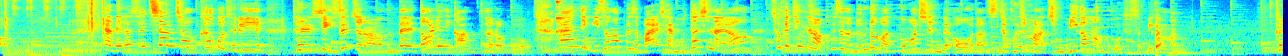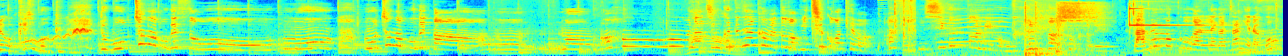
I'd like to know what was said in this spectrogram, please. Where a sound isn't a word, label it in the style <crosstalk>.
야 내가 술 취한 척하고 들이댈 수 있을 줄 알았는데 떨리니까 안 되더라고. 하연님 이성 앞에서 말 잘 못하시나요? 소개팅남 앞에서는 눈도 마- 못 맞추시는데. 어나 진짜 거짓말 안 치고 미간만 보고 있었어 미간만 그리고 계속 막 너 못 쳐다보겠어. 어머 못 쳐다보겠다. 음, 막 아하. 나 지금 그때 생각하면 또 막 미칠 것 같아 막. 식은땀이 막 날라고 그래. 라면 먹고 갈래가 짱이라고?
